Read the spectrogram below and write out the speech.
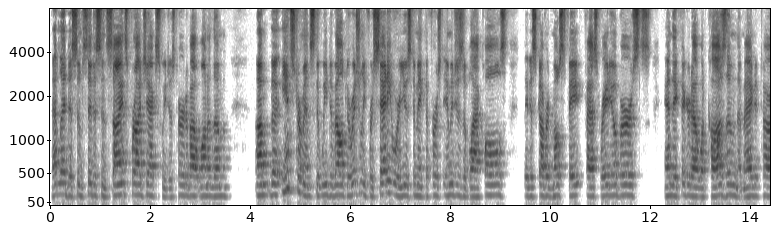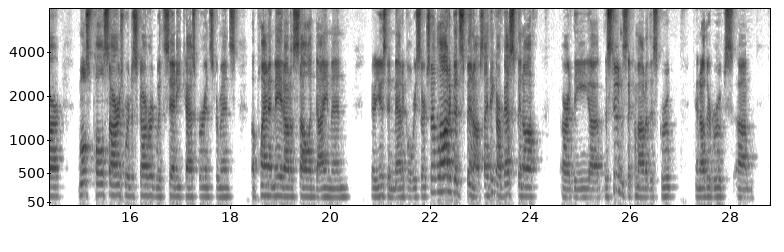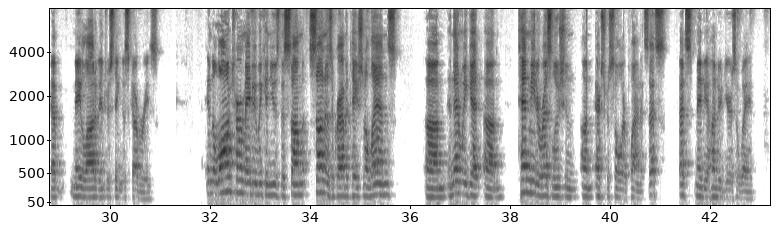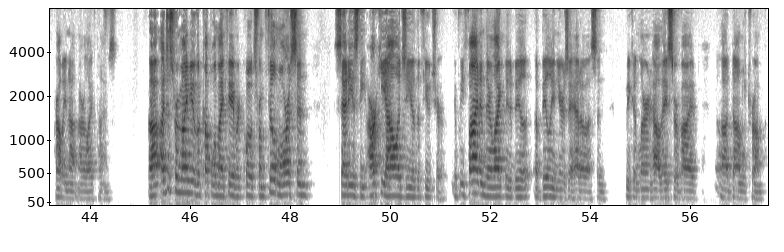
That led to some citizen science projects. We just heard about one of them. Um, the instruments that we developed originally for SETI were used to make the first images of black holes. They discovered most fast radio bursts, and they figured out what caused them, the magnetar. Most pulsars were discovered with SETI Casper instruments, a planet made out of solid diamond, they're used in medical research. So a lot of good spin-offs. I think our best spin-off are the, uh, the students that come out of this group and other groups um, have made a lot of interesting discoveries. In the long term, maybe we can use the sun, sun as a gravitational lens. Um, and then we get um, 10 meter resolution on extrasolar planets. That's, that's maybe 100 years away, probably not in our lifetimes. Uh, I just remind you of a couple of my favorite quotes from Phil Morrison, SETI is the archaeology of the future. If we find them, they're likely to be a billion years ahead of us, and we can learn how they survived uh, Donald Trump.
